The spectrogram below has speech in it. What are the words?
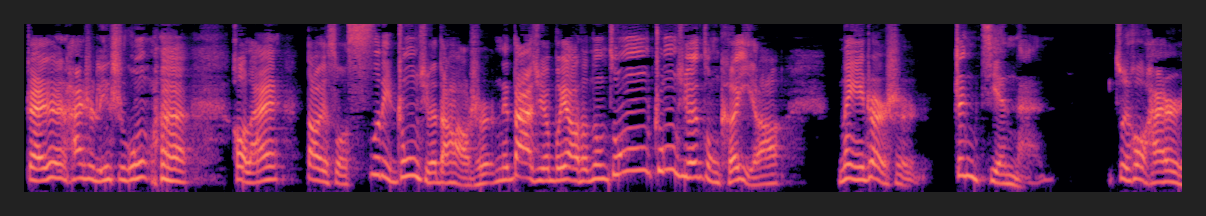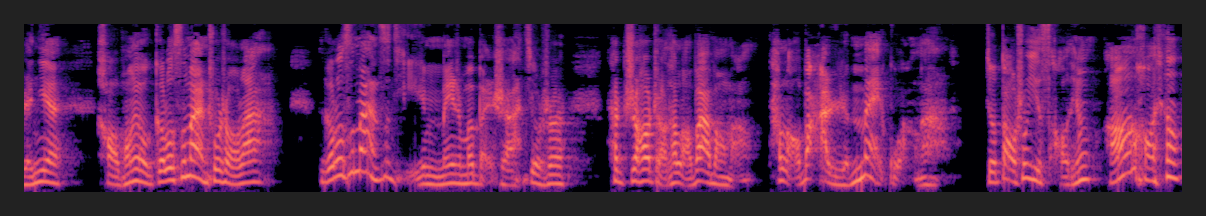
这还是临时工。后来到一所私立中学当老师，那大学不要他，中中中学总可以了。那一阵是真艰难，最后还是人家好朋友格罗斯曼出手了。格罗斯曼自己没什么本事啊，就是说。他只好找他老爸帮忙，他老爸人脉广啊，就到处一扫听啊，好像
